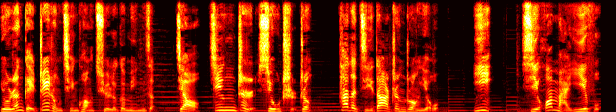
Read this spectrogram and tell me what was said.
有人给这种情况取了个名字，叫精致羞耻症。它的几大症状有：一、喜欢买衣服。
